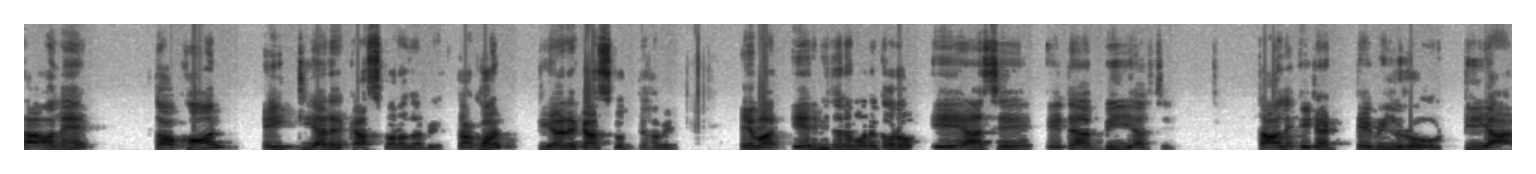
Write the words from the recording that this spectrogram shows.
তাহলে তখন এই টিআর এর কাজ করা যাবে। তখন টিআর এর কাজ করতে হবে। এবার এর ভিতরে মনে করো এ আছে, এটা বি আছে। তাহলে এটা টেবিল রো টিআর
